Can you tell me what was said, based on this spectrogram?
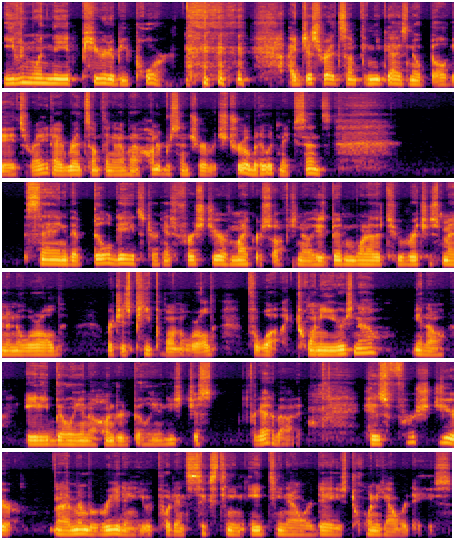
even when they appear to be poor. I just read something. You guys know Bill Gates, right? I read something, and I'm not 100% sure if it's true, but it would make sense. Saying that Bill Gates, during his first year of Microsoft, you know, he's been one of the two richest men in the world, richest people in the world for what, like 20 years now? You know, 80 billion, 100 billion. He's just, forget about it. His first year, I remember reading, he would put in 16, 18 hour days, 20 hour days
